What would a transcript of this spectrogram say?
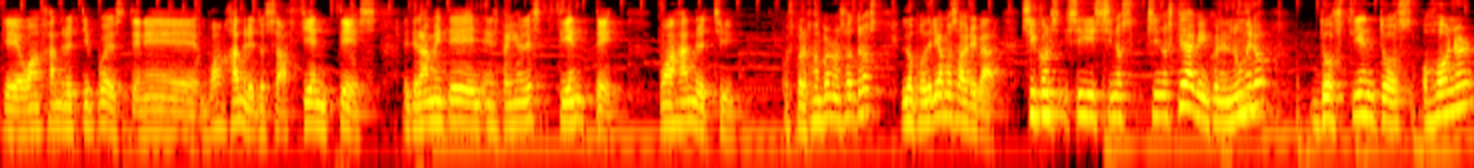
que 100T pues tiene 100, o sea, 100 T's. Literalmente en, español es 100T, 100T. Pues por ejemplo nosotros lo podríamos abreviar. Si, si, nos, si nos queda bien con el número, 200 honor,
